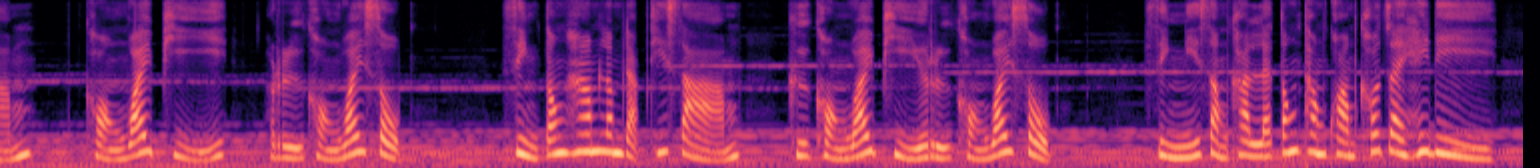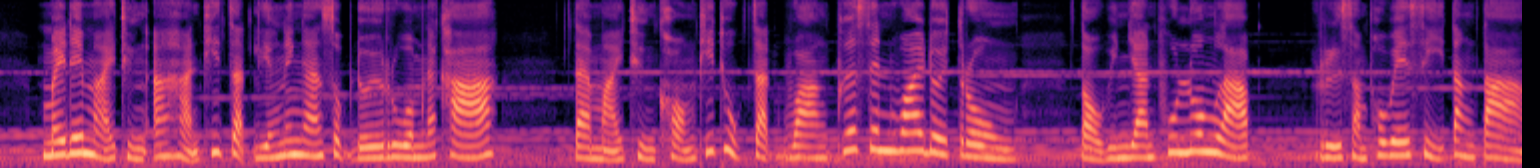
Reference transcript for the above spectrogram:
3. ของไหว้ผี หรือของไหว้ศพ สิ่งต้องห้ามลำดับที่ 3 คือของไหว้ผีหรือของไหว้ศพ สิ่งนี้สำคัญและต้องทำความเข้าใจให้ดี ไม่ได้หมายถึงอาหารที่จัดเลี้ยงในงานศพโดยรวมนะคะ แต่หมายถึงของที่ถูกจัดวางเพื่อเส้นไหว้โดยตรง ต่อวิญญาณผู้ล่วงลับ หรือสัมภเวสีต่าง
